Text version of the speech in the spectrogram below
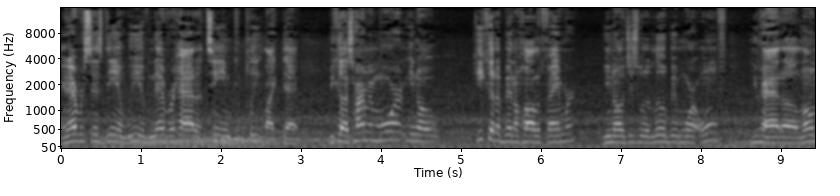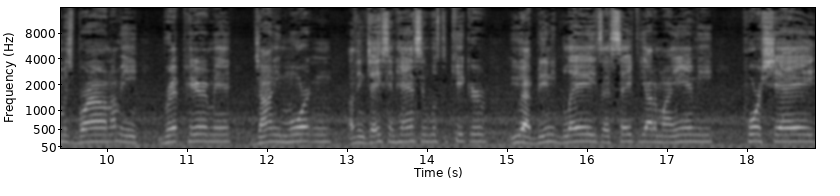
And ever since then, we have never had a team complete like that. Because Herman Moore, you know, he could have been a Hall of Famer, you know, just with a little bit more oomph. You had uh, Lomas Brown, I mean, Brett Perriman, Johnnie Morton. I think Jason Hanson was the kicker. You have Bennie Blades at safety out of Miami, Porcher,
